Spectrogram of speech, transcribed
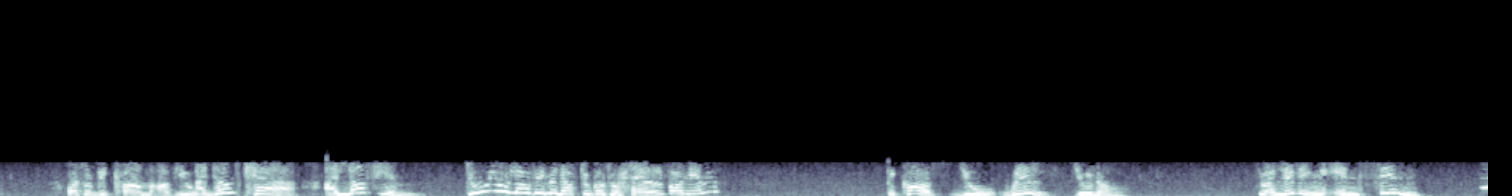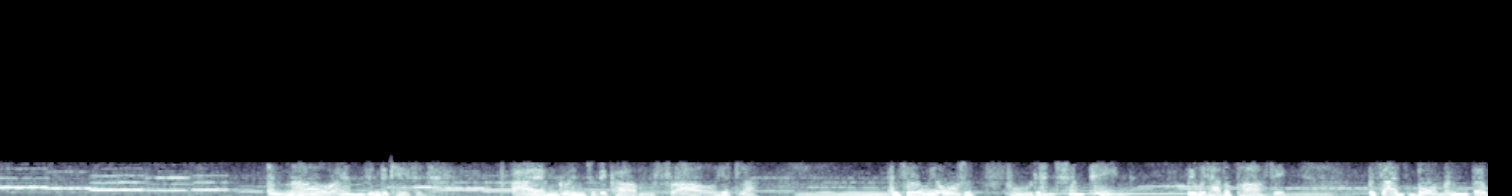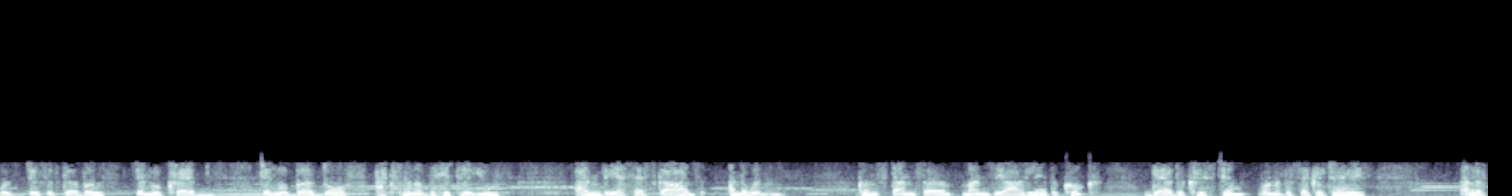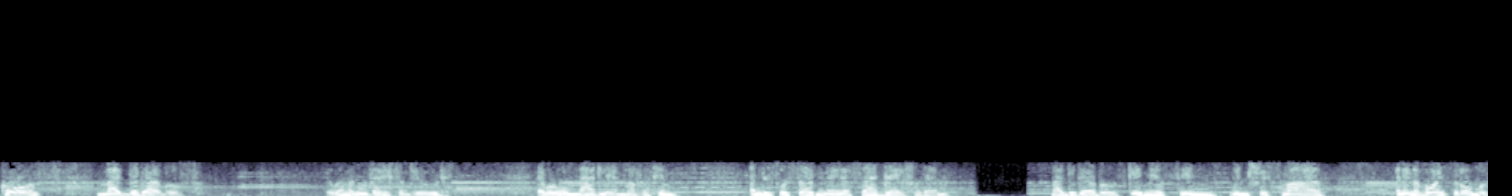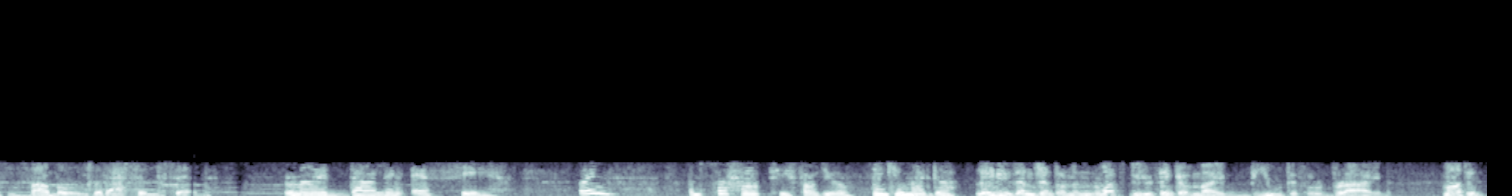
What will become of you? I don't care. I love him. Do you love him enough to go to hell for him? Because you will, you know. You are living in sin. And now I am vindicated. I am going to become Frau Hitler. And so we ordered food and champagne. We would have a party. Besides Bormann, there was Joseph Goebbels, General Krebs, General Burgdorf, Axmann of the Hitler Youth, and the SS Guards, and the women. Constanza Manziarly, the cook, Gerda Christian, one of the secretaries, and of course, Magda Goebbels. The women were very subdued. They were all madly in love with him, and this was certainly a sad day for them. Magda Goebbels gave me a thin, wintry smile, and in a voice that almost bubbled with acid, said, My darling Effie, I'm I'm so happy for you. Thank you, Magda. Ladies and gentlemen, what do you think of my beautiful bride? Martin.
